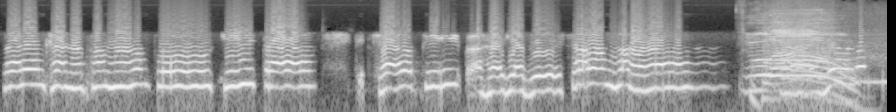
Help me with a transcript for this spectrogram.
Bayangkan apa mampu kita Kecapi bahagia bersama Wow. Kau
